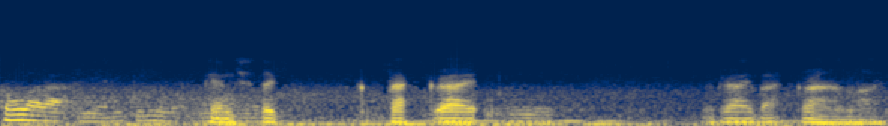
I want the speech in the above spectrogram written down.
pull that out in the anything. against the back grey Mm. the grey background like.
